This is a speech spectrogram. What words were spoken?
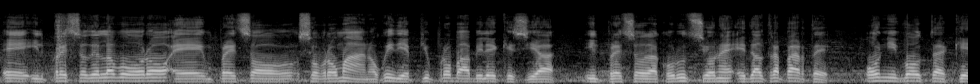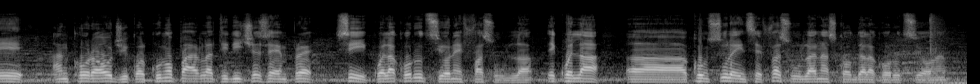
e il prezzo del lavoro è un prezzo sovrumano, quindi è più probabile che sia il prezzo della corruzione e d'altra parte ogni volta che ancora oggi qualcuno parla ti dice sempre sì, quella corruzione è fasulla e quella uh, consulenza è fasulla nasconde la corruzione.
